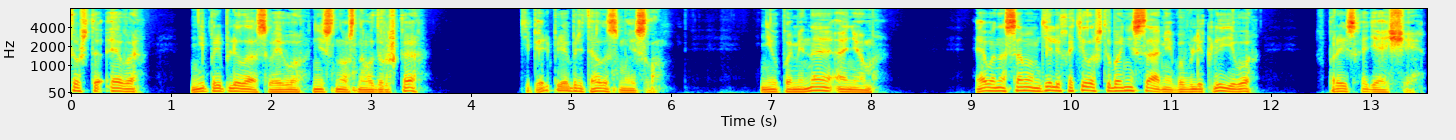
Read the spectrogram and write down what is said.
То, что Эва не приплела своего несносного дружка, теперь приобретало смысл. Не упоминая о нем, Эва на самом деле хотела, чтобы они сами вовлекли его в происходящее.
